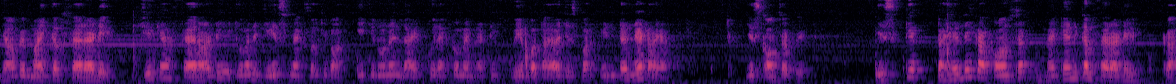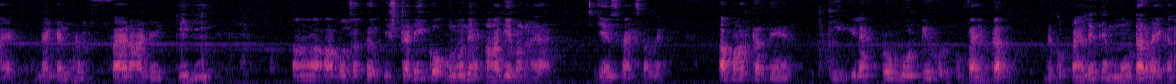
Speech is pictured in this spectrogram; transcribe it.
जहाँ पे माइकल फेराडे ये क्या है फेराडे जो मैंने जेम्स मैक्सवेल की बात की, जिन्होंने लाइट को इलेक्ट्रोमैग्नेटिक वेव बताया, जिस पर इंटरनेट आया, जिस कॉन्सेप्ट पे। इसके पहले का कॉन्सेप्ट मैकेनिकल फेराडे का है। मैकेनिकल फेराडे की ही आप बोल सकते हो स्टडी को उन्होंने आगे बढ़ाया है जेम्स मैक्सवेल ने। अब बात करते हैं कि इलेक्ट्रोमोटिव व्हीकल देखो, पहले थे मोटर व्हीकल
